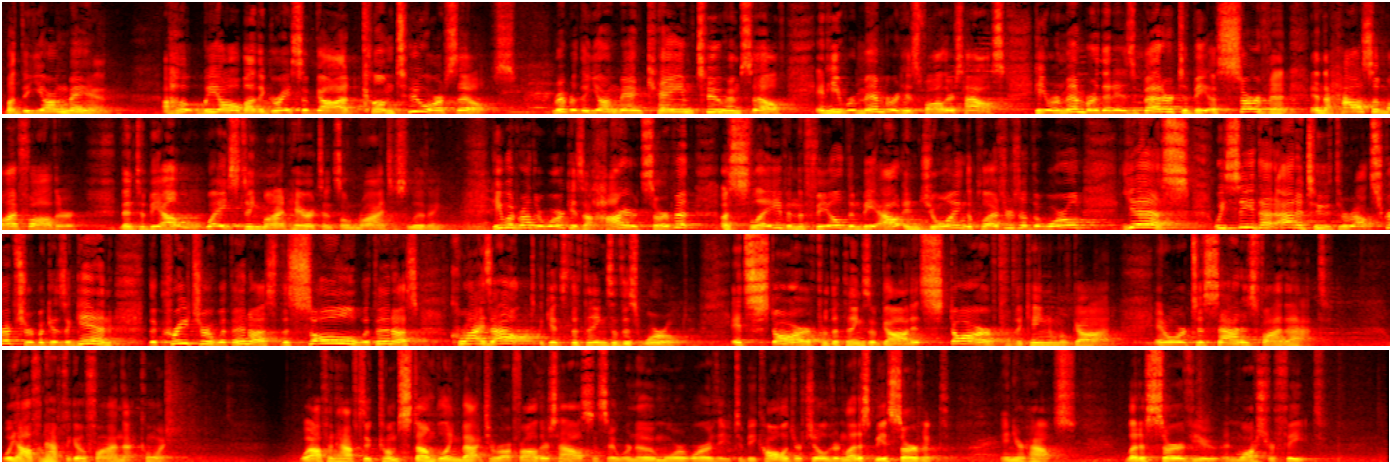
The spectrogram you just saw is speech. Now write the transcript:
But the young man, I hope we all, by the grace of God, come to ourselves Remember, the young man came to himself and he remembered his father's house. He remembered that it is better to be a servant in the house of my father than to be out wasting my inheritance on riotous living. He would rather work as a hired servant, a slave in the field, than be out enjoying the pleasures of the world. Yes, we see that attitude throughout Scripture because, again, the creature within us, the soul within us, cries out against the things of this world. It's starved for the things of God, it's starved for the kingdom of God. In order to satisfy that, we often have to go find that coin. We often have to come stumbling back to our Father's house and say, We're no more worthy to be called your children. Let us be a servant in your house. Let us serve you and wash your feet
